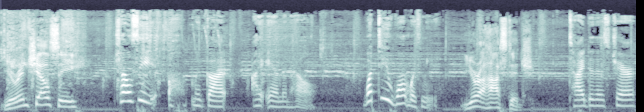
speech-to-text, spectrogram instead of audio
You're in Chelsea. Chelsea, oh my god, I am in hell. What do you want with me? You're a hostage. Tied to this chair?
